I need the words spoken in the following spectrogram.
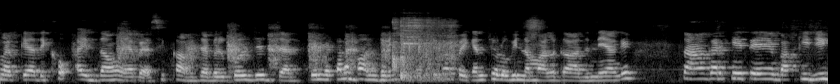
ਲੱਗ ਗਿਆ ਦੇਖੋ ਐਦਾਂ ਹੋਇਆ ਪਿਆ ਸੀ ਕਬਜਾ ਬਿਲਕੁਲ ਜੇ ਜਰ ਕੇ ਮੈਂ ਕਹਿੰਦਾ ਬੰਦ ਨਹੀਂ ਕੀਤਾ ਸੀ ਪਾਪਾ ਜੀ, ਕਹਿੰਦੇ ਚਲੋ ਵੀ ਨਵਾਂ ਲਗਾ ਦਿੰਨੇ ਆਗੇ। ਤਾਂ ਕਰਕੇ ਤੇ ਬਾਕੀ ਜੀ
